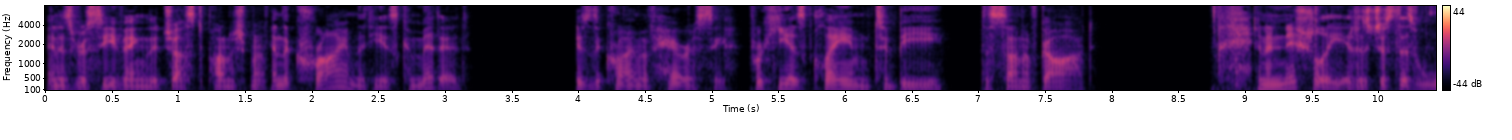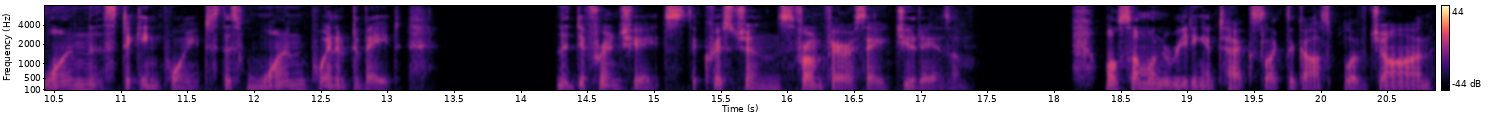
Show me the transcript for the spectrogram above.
and is receiving the just punishment. And the crime that he has committed is the crime of heresy, for he has claimed to be the Son of God. And initially, it is just this one sticking point, this one point of debate that differentiates the Christians from Pharisaic Judaism. While someone reading a text like the Gospel of John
